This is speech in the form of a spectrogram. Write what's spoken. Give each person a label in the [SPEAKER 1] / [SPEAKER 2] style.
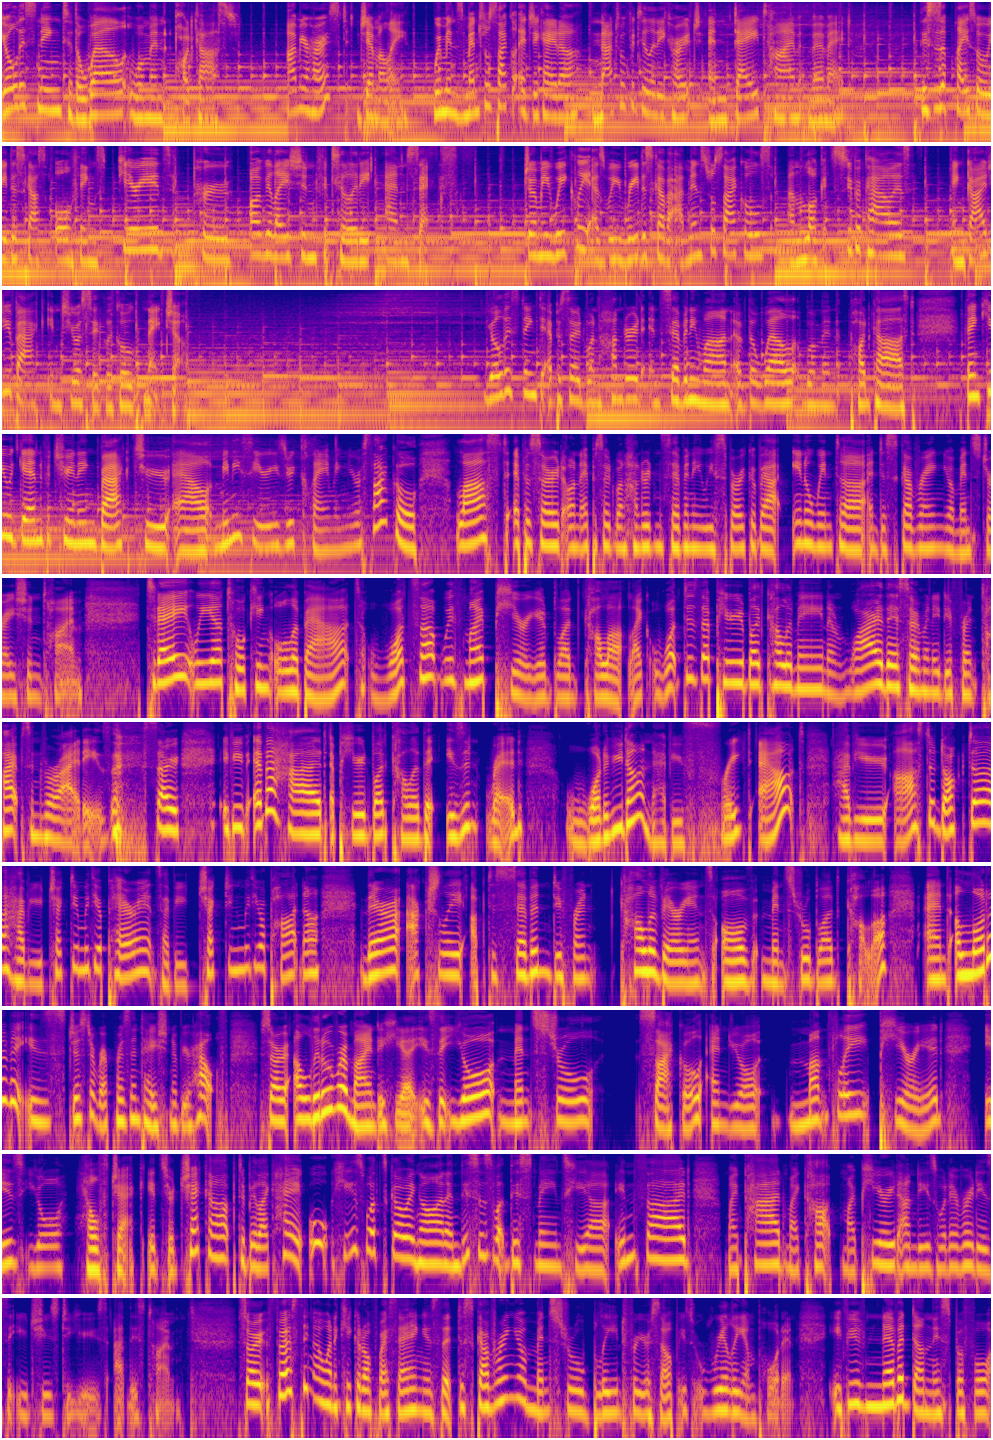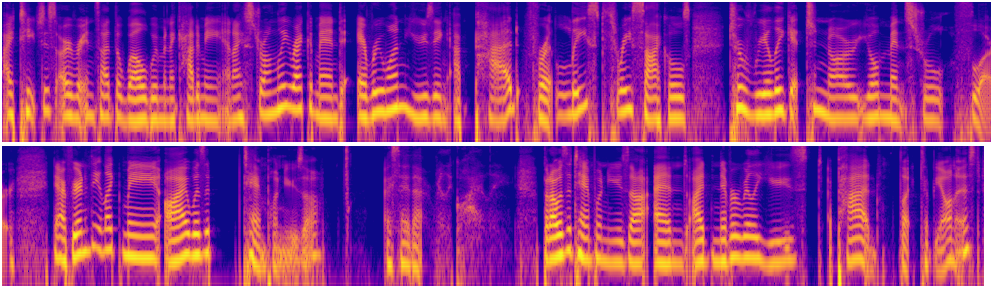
[SPEAKER 1] You're listening to the Well Woman podcast. I'm your host, Jema Lee, women's menstrual cycle educator, natural fertility coach, and daytime mermaid. This is a place where we discuss all things periods, poo, ovulation, fertility, and sex. Join me weekly as we rediscover our menstrual cycles, unlock its superpowers, and guide you back into your cyclical nature. You're listening to episode 171 of the Well Woman podcast. Thank you again for tuning back to our mini series, Reclaiming Your Cycle. Last episode, on episode 170, we spoke about inner winter and discovering your menstruation time. Today, we are talking all about what's up with my period blood color. Like, what does that period blood color mean, and why are there so many different types and varieties? so, if you've ever had a period blood color that isn't red, what have you done? Have you freaked out? Have you asked a doctor? Have you checked in with your parents? Have you checked in with your partner? There are actually up to seven different color variants of menstrual blood color, and a lot of it is just a representation of your health. So, a little reminder here is that your menstrual cycle and your monthly period is your health check. It's your checkup to be like, hey, oh, here's what's going on, and this is what this means here inside my pad, my cup, my period undies, whatever it is that you choose to use at this time. So, first thing I want to kick it off by saying is that discovering your menstrual bleed for yourself is really important. If you've never done this before, I teach this over inside the Well Women Academy, and I strongly recommend everyone using a pad for at least three cycles to really get to know your menstrual flow. Now, if you're anything like me, I was a tampon user. I say that really quietly. But I was a tampon user and I'd never really used a pad, like to be honest.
